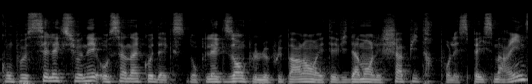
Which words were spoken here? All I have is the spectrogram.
qu'on peut sélectionner au sein d'un codex. Donc l'exemple le plus parlant est évidemment les chapitres pour les Space Marines,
